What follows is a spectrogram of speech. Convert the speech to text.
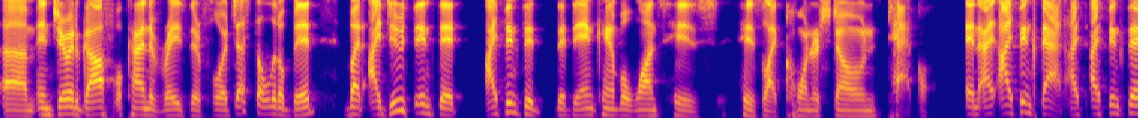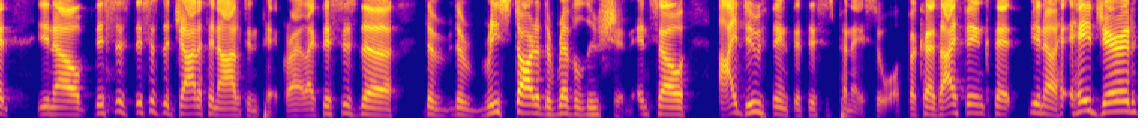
um, and Jared Goff will kind of raise their floor just a little bit. But I do think that I think that that Dan Campbell wants his his like cornerstone tackle, and I, I think that I, I think that you know this is this is the Jonathan Ogden pick, right? Like this is the the the restart of the revolution. And so I do think that this is Penei Sewell because I think that, you know, hey, Jared,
